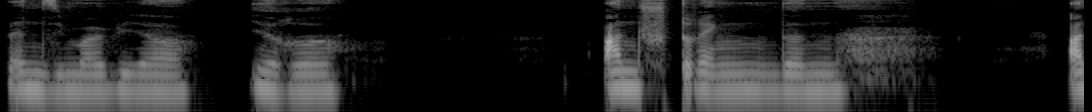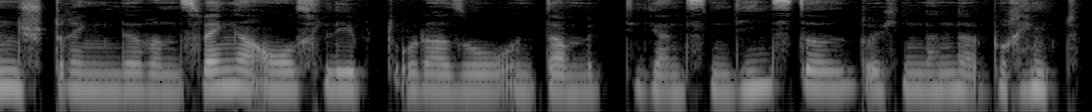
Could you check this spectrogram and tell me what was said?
wenn sie mal wieder ihre anstrengenden anstrengenderen Zwänge auslebt oder so und damit die ganzen Dienste durcheinander bringt.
